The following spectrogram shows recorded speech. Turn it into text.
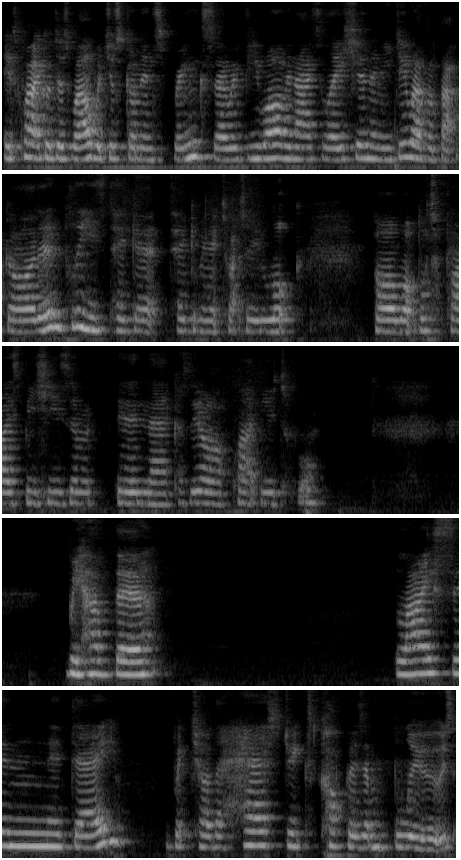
It's quite good as well, we're just gone in spring, so if you are in isolation and you do have a back garden, please take a, take a minute to actually look for what butterfly species are in there because they are quite beautiful. We have the Lycaenidae, which are the hair streaks, coppers and blues.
